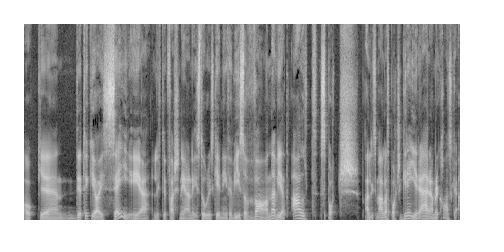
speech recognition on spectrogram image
Och eh, det tycker jag i sig är lite fascinerande historieskrivning, för vi är så vana vid att allt sports, liksom alla sportsgrejer är amerikanska.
